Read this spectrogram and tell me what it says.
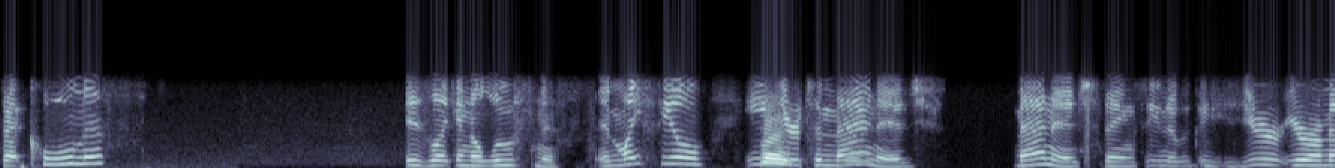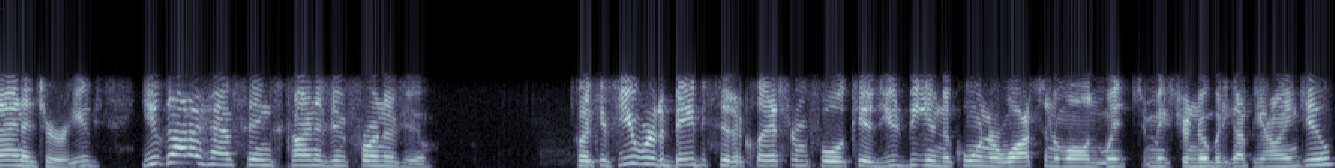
that coolness is like an aloofness. It might feel easier Right, to right. manage manage things. You know, you're you're a manager. You you got to have things kind of in front of you. Like if you were to babysit a classroom full of kids, you'd be in the corner watching them all and wait make sure nobody got behind you.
